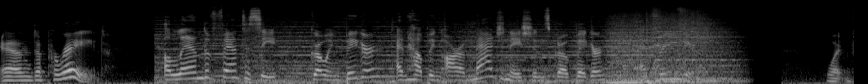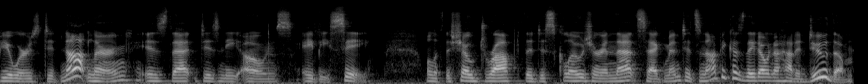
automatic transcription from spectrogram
and a parade. A land of fantasy, growing bigger and helping our imaginations grow bigger every year. What viewers did not learn is that Disney owns ABC. Well, if the show dropped the disclosure in that segment, it's not because they don't know how to do them.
